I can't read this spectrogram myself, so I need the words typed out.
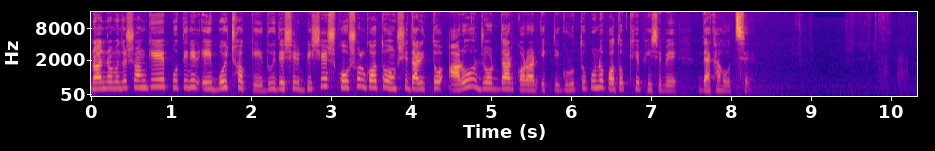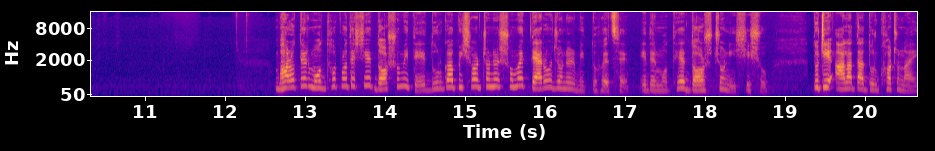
নরেন্দ্র মোদীর সঙ্গে পুতিনের এই বৈঠককে দুই দেশের বিশেষ কৌশলগত অংশীদারিত্ব আরও জোরদার করার একটি গুরুত্বপূর্ণ পদক্ষেপ হিসেবে দেখা হচ্ছে। ভারতের মধ্যপ্রদেশে দশমীতে দুর্গা বিসর্জনের সময় ১৩ জনের মৃত্যু হয়েছে। এদের মধ্যে দশ জনই শিশু। দুটি আলাদা দুর্ঘটনায়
